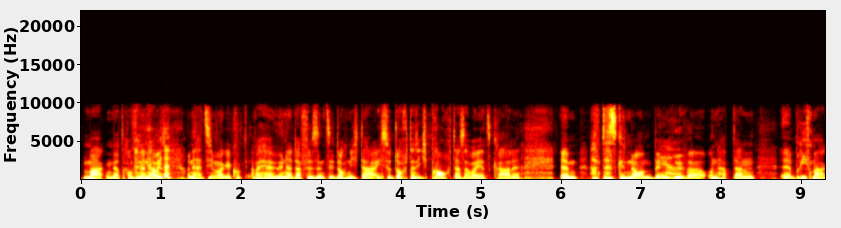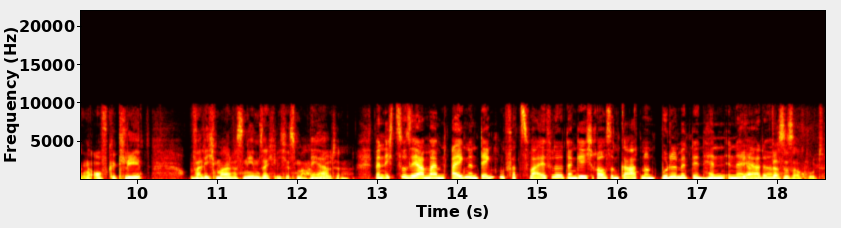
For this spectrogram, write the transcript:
Postmarken da drauf. Und dann habe ich, und dann hat sie immer geguckt, aber Herr Höhner, dafür sind Sie doch nicht da. Ich so, doch, das, ich brauche das aber jetzt gerade. Ähm, hab das genommen, bin Ja. rüber und habe dann äh, Briefmarken aufgeklebt, weil ich mal was Nebensächliches machen wollte. Wenn ich zu sehr an meinem eigenen Denken verzweifle, dann gehe ich raus in den Garten und buddel mit den Händen in der Ja, Erde. das ist auch gut.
